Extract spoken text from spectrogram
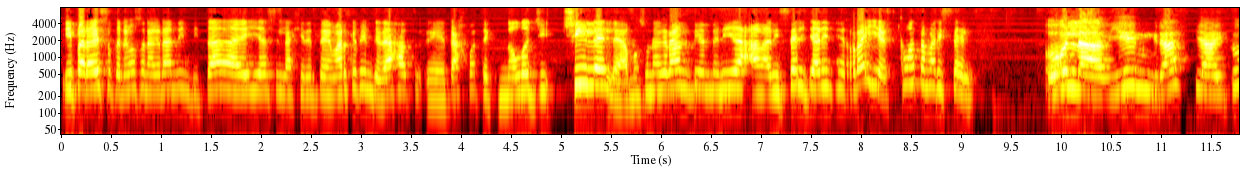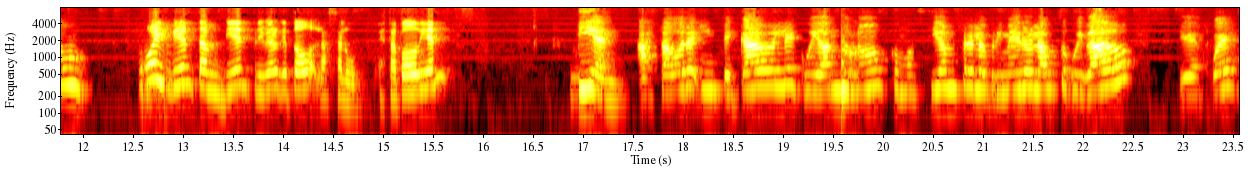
Y para eso tenemos una gran invitada, ella es la gerente de marketing de Dahua, Technology Chile. Le damos una gran bienvenida a Maricel Yanis Reyes. ¿Cómo está Maricel? Hola, bien, gracias. ¿Y tú? Muy bien también. Primero que todo, la salud. ¿Está todo bien? Bien, hasta ahora impecable, cuidándonos como siempre, lo primero el autocuidado y después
